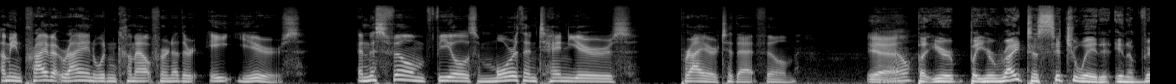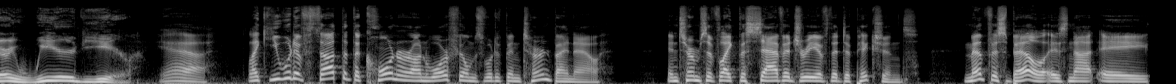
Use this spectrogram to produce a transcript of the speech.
I mean, Private Ryan wouldn't come out for another eight years. And this film feels more than 10 years prior to that film. Yeah. You know? But you're but you're right to situate it in a very weird year. Yeah. Like you would have thought that the corner on war films would have been turned by now in terms of like the savagery of the depictions. Memphis Belle is not a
